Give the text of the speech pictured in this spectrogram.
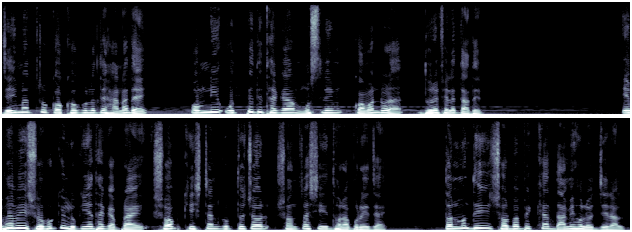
যেইমাত্র কক্ষগুলোতে হানা দেয় অমনি উৎপেতে থাকা মুসলিম কমান্ডোরা ধরে ফেলে তাদের। এভাবে শোভকে লুকিয়ে থাকা প্রায় সব খ্রিস্টান গুপ্তচর সন্ত্রাসী ধরা পড়ে যায়। তন্মধ্যে সর্বাপেক্ষা দামি হল জেরাল্ট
